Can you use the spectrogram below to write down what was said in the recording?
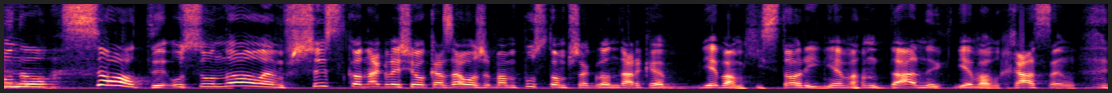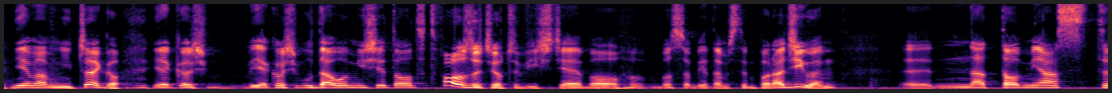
pewno. Co ty? Usunąłem wszystko, nagle się okazało, że mam pustą przeglądarkę, nie mam historii, nie mam danych, nie mam haseł, nie mam niczego. Jakoś, jakoś udało mi się to odtworzyć oczywiście, bo, bo sobie tam z tym poradziłem. Natomiast y,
